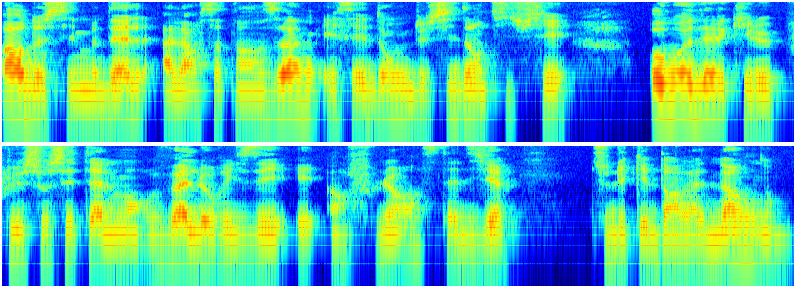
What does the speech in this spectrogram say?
hors de ces modèles. Alors certains hommes essaient donc de s'identifier au modèle qui est le plus sociétalement valorisé et influent, c'est-à-dire celui qui est dans la norme, donc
